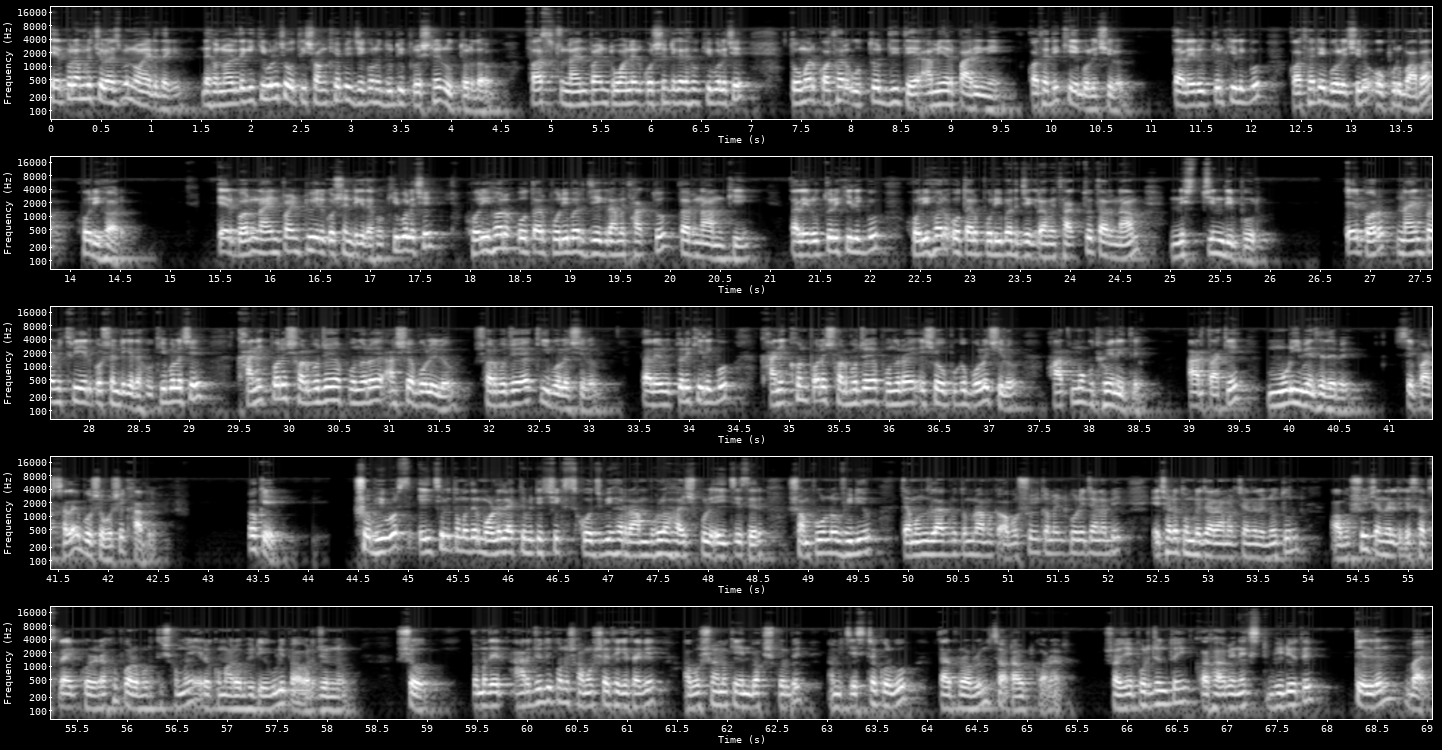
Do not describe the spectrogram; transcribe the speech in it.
এরপর আমরা চলে আসব নয়ের দিকে। দেখো, নয়ের দিকে কী বলেছে? অতি সংক্ষেপে যে কোনো দুটি প্রশ্নের উত্তর দাও। ফার্স্ট নাইন পয়েন্ট ওয়ানের কোশ্চেনটিকে দেখো কী বলেছে? তোমার কথার উত্তর দিতে আমি আর পারিনি। কথাটি কে বলেছিল? তাহলে এর উত্তর কী লিখব? কথাটি বলেছিল অপুর বাবা হরিহর। এরপর নাইন পয়েন্ট টু এর কোশ্চেনটিকে দেখো, কী বলেছে? হরিহর ও তার পরিবার যে গ্রামে থাকতো, তার নাম কি? তাহলে এর উত্তরে কী লিখব? হরিহর ও তার পরিবার যে গ্রামে থাকতো, তার নাম নিশ্চিন্দিপুর। এরপর নাইন পয়েন্ট থ্রি এর কোশ্চেনটিকে দেখো। কি বলেছে? খানিক পরে সর্বজয়া পুনরায় আসিয়া বলিল, সর্বজয়া কি বলেছিল? তাহলে এর উত্তরে কী লিখব? খানিকক্ষণ পরে সর্বজয়া পুনরায় এসে অপুকে বলেছিল, হাত মুখ ধুয়ে নিতে, আর তাকে মুড়ি বেঁধে দেবে। সে পাঠশালায় বসে বসে খাবে। ওকে সো ভিউয়ার্স এই ছিল তোমাদের model activity six Cooch Behar Rambhola high school এইচএসের সম্পূর্ণ ভিডিও কেমন লাগল তোমরা আমাকে অবশ্যই কমেন্ট করে জানাবে। এছাড়া তোমরা যারা আমার চ্যানেলে নতুন, অবশ্যই চ্যানেলটিকে সাবস্ক্রাইব করে রাখো। পরবর্তী সময়ে এরকম আরও ভিডিওগুলি পাওয়ার জন্য। সো তোমাদের আর যদি কোনো সমস্যা থেকে থাকে, অবশ্যই আমাকে ইনবক্স করবে। আমি চেষ্টা করব তার প্রবলেম সর্ট আউট করার। সো আজ এ পর্যন্তই। কথা হবে নেক্সট ভিডিওতে টিল দেন বাই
